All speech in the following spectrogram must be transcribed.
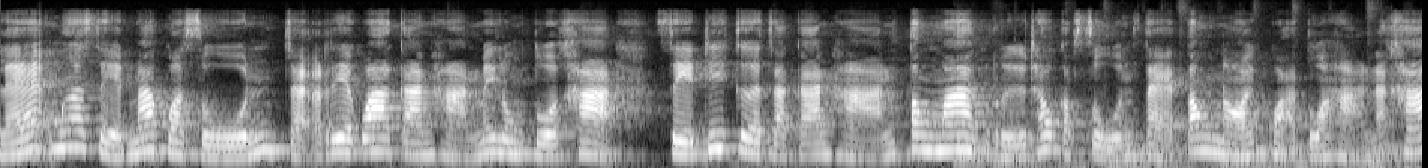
และเมื่อเศษมากกว่าศูนย์จะเรียกว่าการหารไม่ลงตัวค่ะ เศษที่เกิดจากการหารต้องมากหรือเท่ากับศูนย์แต่ต้องน้อยกว่าตัวหารนะคะ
